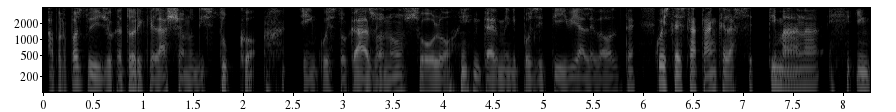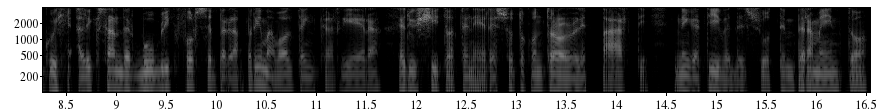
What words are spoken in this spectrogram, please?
A proposito di giocatori che lasciano di stucco, e in questo caso non solo in termini positivi alle volte, questa è stata anche la settimana in cui Alexander Bublik, forse per la prima volta in carriera, è riuscito a tenere sotto controllo le parti negative del suo temperamento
